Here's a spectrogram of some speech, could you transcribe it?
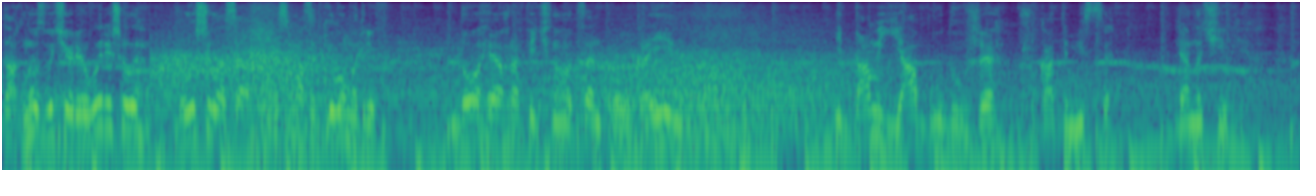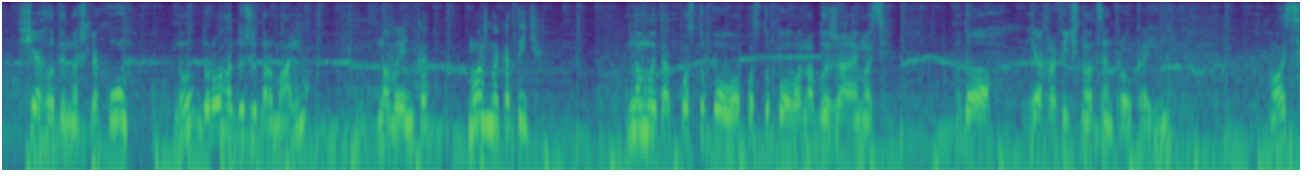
Так, ну з вечерю вирішили. Лишилося 18 кілометрів до географічного центру України. І там я буду вже шукати місце для ночівлі. Ще година шляху. Ну, дорога дуже нормальна, новенька. Можна катити. Ну, ми так поступово-поступово наближаємось до географічного центру України. Ось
